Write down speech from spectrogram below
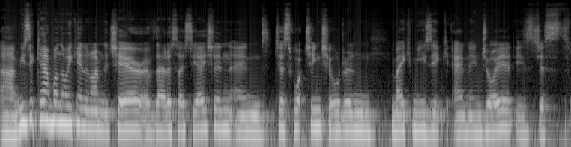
uh, music camp on the weekend, and I'm the chair of that association. And just watching children make music and enjoy it is just,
